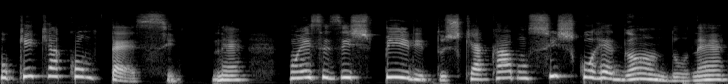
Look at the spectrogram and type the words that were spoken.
o que que acontece, né? Com esses espíritos que acabam se escorregando, né?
